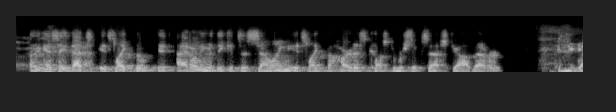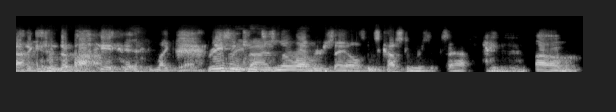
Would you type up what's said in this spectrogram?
I was gonna say that's it's like the it, I don't even think it's a selling. It's like the hardest customer success job ever. you got to get them to buy it. like raising kids is no longer sales; it's customer success. Um,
